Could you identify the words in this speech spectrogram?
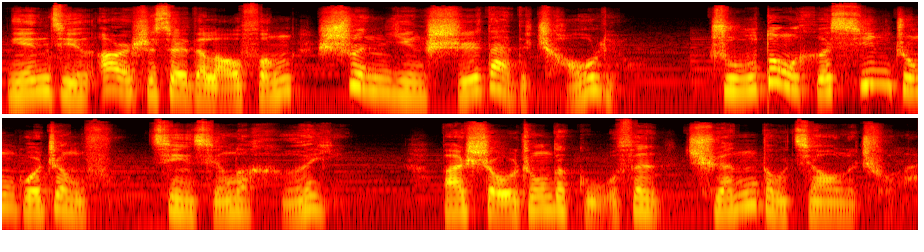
年仅二十岁的老冯顺应时代的潮流，主动和新中国政府进行了合影，把手中的股份全都交了出来。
